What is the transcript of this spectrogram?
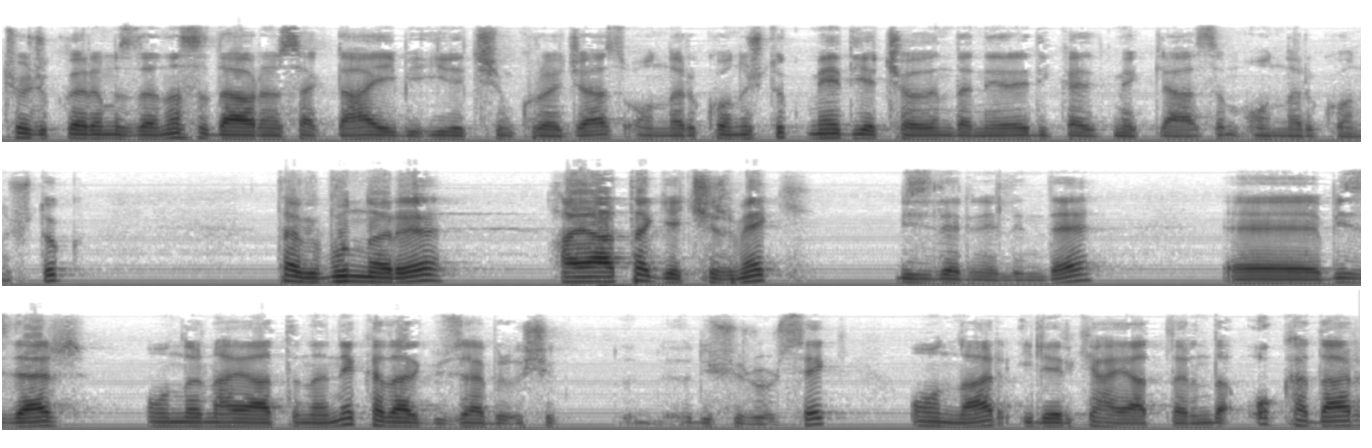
çocuklarımızla nasıl davranırsak daha iyi bir iletişim kuracağız, onları konuştuk. Medya çağında nereye dikkat etmek lazım, onları konuştuk. Tabi bunları hayata geçirmek bizlerin elinde. Ee, bizler onların hayatına ne kadar güzel bir ışık düşürürsek onlar ileriki hayatlarında o kadar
